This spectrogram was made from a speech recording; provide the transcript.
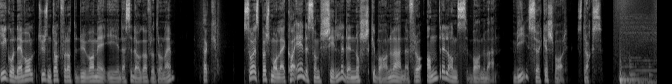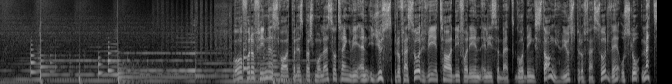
Igor Devold, tusen takk for at du var med i disse dager fra Trondheim. Takk. Så er spørsmålet, hva er det som skiller det norske barnevernet fra andre lands barnevern? Vi søker svar straks. Og for å finne svar på det spørsmålet, så trenger vi en jusprofessor. Vi tar derfor inn Elisabeth Gårding Stang, jusprofessor ved Oslo MET.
